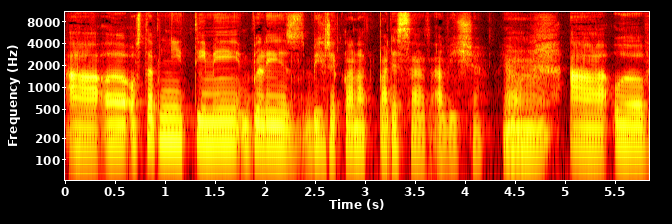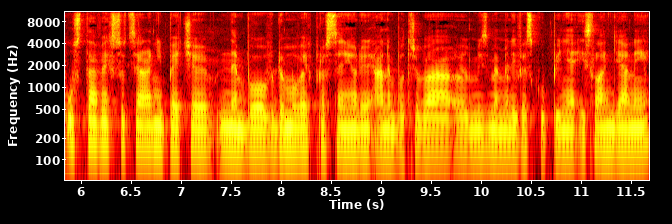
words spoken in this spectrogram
A uh, ostatní týmy byly, bych řekla, nad 50 a výše. Jo? Mm-hmm. A uh, v ústavech sociální péče nebo v domovech pro seniory, anebo třeba uh, my jsme měli ve skupině Islandiany,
